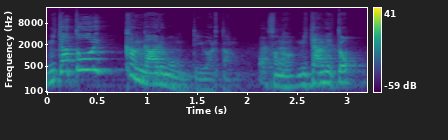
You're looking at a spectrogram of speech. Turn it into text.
見た通り感があるもんって言われたの。その、見た目と。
